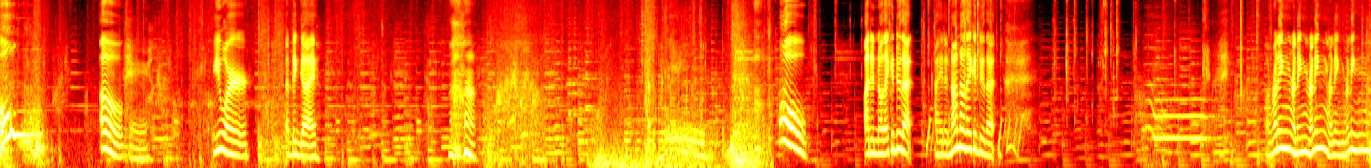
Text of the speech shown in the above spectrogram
Oh! Oh, okay. You are a big guy. Oh! oh! I didn't know they could do that. I did not know they could do that. Running, running, running, running, running.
